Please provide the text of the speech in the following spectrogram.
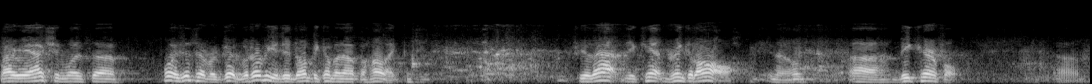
my reaction was, uh, boy, is this ever good? Whatever you do, don't become an alcoholic. if you're that, you can't drink at all. You know, uh, be careful. Um,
